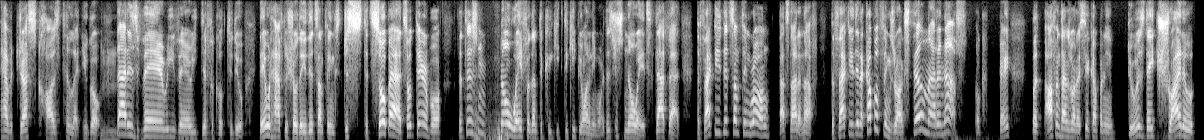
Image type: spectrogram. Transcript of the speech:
have just cause to let you go. Mm-hmm. That is very, very difficult to do. They would have to show that you did something just that's so bad, so terrible that there's no way for them to to keep you on anymore. There's just no way. It's that bad. The fact that you did something wrong, that's not enough. The fact that you did a couple of things wrong, still not enough. Okay. But oftentimes, what I see a company do is they try to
